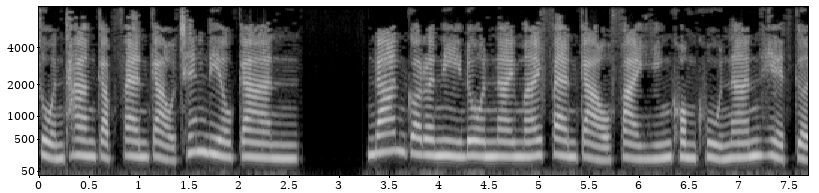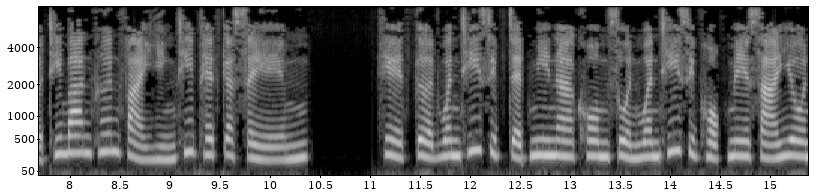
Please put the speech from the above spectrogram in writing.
สวนทางกับแฟนเก่าเช่นเดียวกัน ด้านกรณีโดนนายไม้แฟนเก่าฝ่ายหญิงข่มขู่นั้นเหตุเกิดที่บ้านเพื่อนฝ่ายหญิงที่เพชรเกษม เหตุเกิดวันที่ 17 มีนาคม ส่วนวันที่ 16 เมษายน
